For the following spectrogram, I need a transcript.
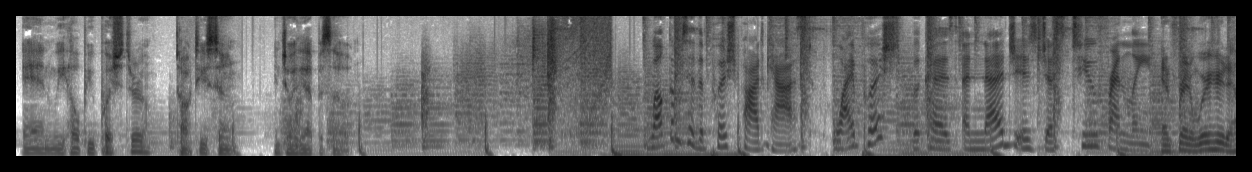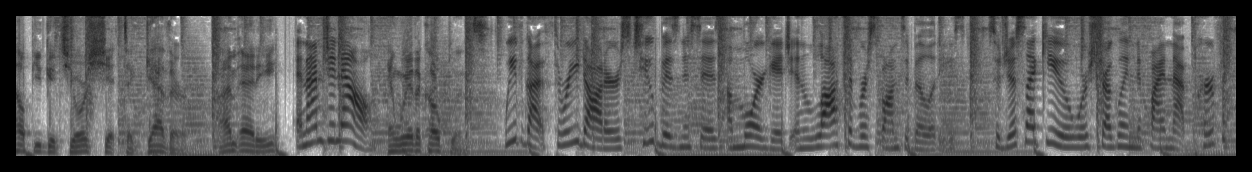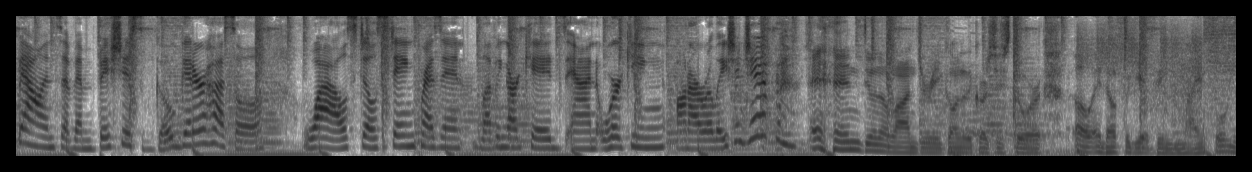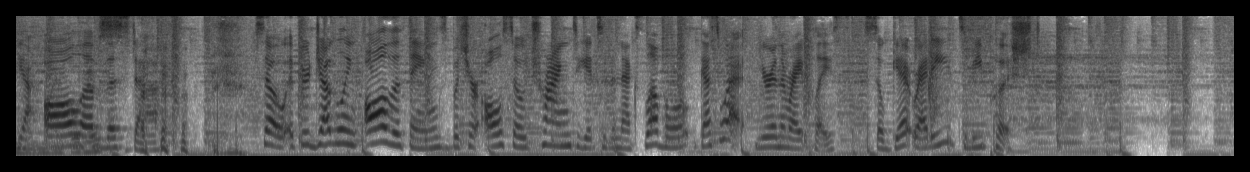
and we hope you push through. Talk to you soon. Enjoy the episode. Welcome to the Push Podcast. Why push? Because a nudge is just too friendly. And friend, we're here to help you get your shit together. I'm Eddie. And I'm Janelle. And we're the Copelands. We've got three daughters, two businesses, a mortgage, and lots of responsibilities. So just like you, we're struggling to find that perfect balance of ambitious go getter hustle while still staying present, loving our kids, and working on our relationship. And doing the laundry, going to the grocery store. Oh, and don't forget being mindful. yeah, all of the stuff. So, if you're juggling all the things, but you're also trying to get to the next level, guess what? You're in the right place. So, get ready to be pushed.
